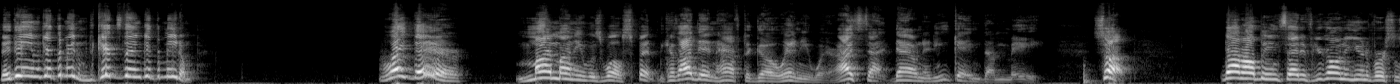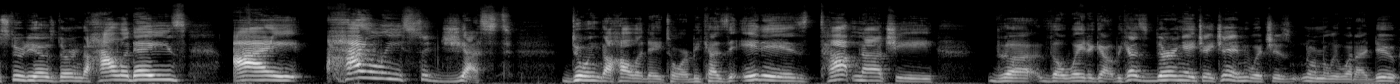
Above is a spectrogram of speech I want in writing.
They didn't even get to meet him. The kids didn't get to meet him. Right there, my money was well spent because I didn't have to go anywhere. I sat down and he came to me. So, that all being said, if you're going to Universal Studios during the holidays, I highly suggest doing the holiday tour because it is top notchy the the way to go. Because during HHN, which is normally what I do,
